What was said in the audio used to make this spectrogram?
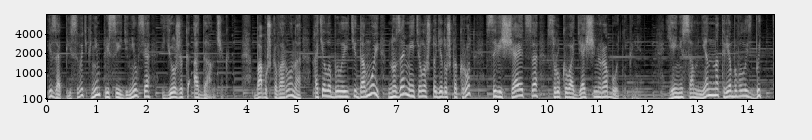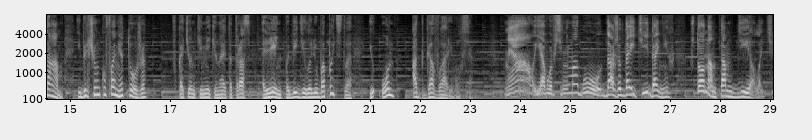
и записывать, к ним присоединился ежик Адамчик. Бабушка Ворона хотела было идти домой, но заметила, что дедушка Крот совещается с руководящими работниками – Ей, несомненно, требовалось быть там, и бельчонку Фоме тоже. В котенке Мики на этот раз лень победила любопытство, и он отговаривался. «Мяу, я вовсе не могу даже дойти до них. Что нам там делать?»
